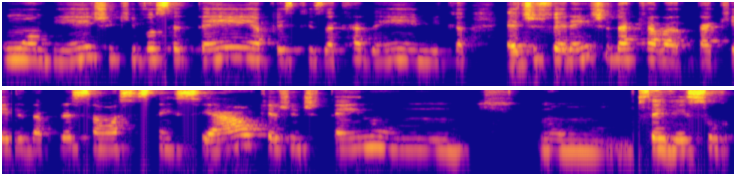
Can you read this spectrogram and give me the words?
um ambiente que você tem a pesquisa acadêmica, é diferente daquela, daquele da pressão assistencial que a gente tem num, num serviço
